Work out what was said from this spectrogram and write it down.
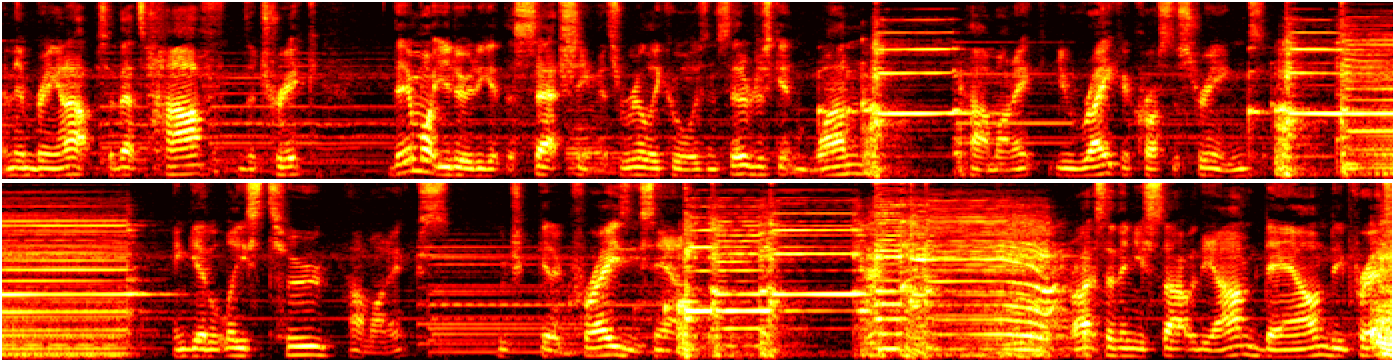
and then bring it up. So that's half the trick. Then what you do to get the Satch thing that's really cool is instead of just getting one harmonic, you rake across the strings and get at least two harmonics, which get a crazy sound. Right, so then you start with the arm down, depressed,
